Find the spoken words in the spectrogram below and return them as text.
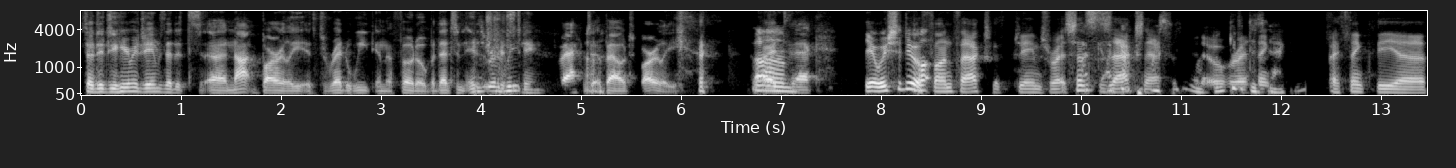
So, did you hear me, James? That it's uh, not barley; it's red wheat in the photo. But that's an Is it red wheat? interesting fact Ah. about barley. All right, Um, Zach. Yeah, we should do Well- a fun facts with James Wright. Since I've- I've got Zach's next is one. kinda Don't give over, I think Zach. I think the uh,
